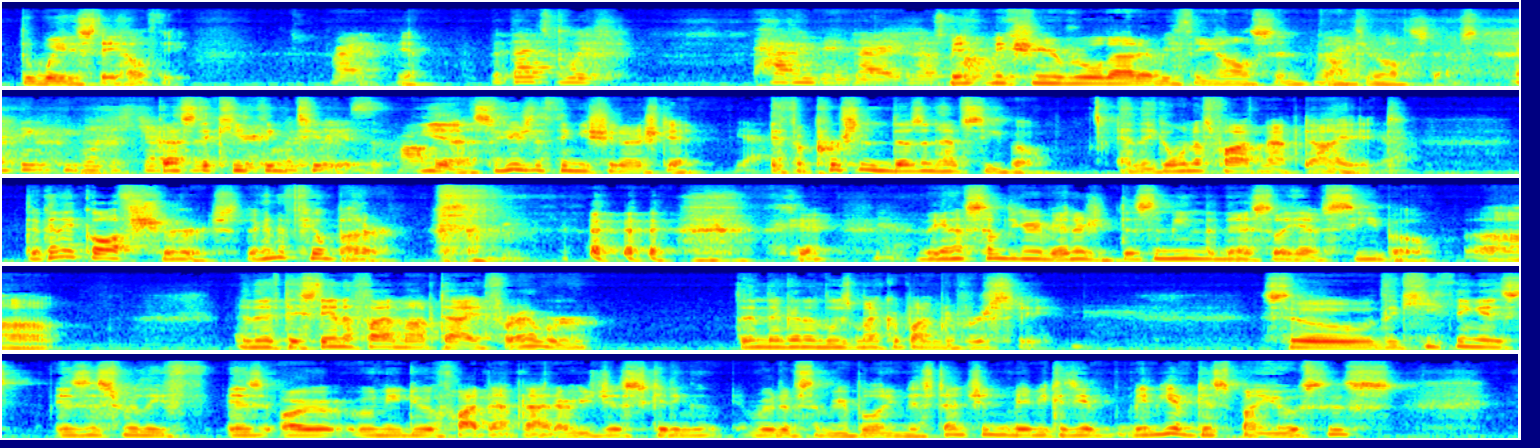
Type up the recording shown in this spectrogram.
the way to stay healthy. Right. Yeah. But that's with having been diagnosed. Make, make sure you ruled out everything else and gone Right. through all the steps. I think people just jump That's the key thing too. Is the problem. Yeah. So here's the thing you should understand. Yeah. If a person doesn't have SIBO and they go on a FODMAP diet, they're going to go off sugars. They're going to feel better. okay. They're going to have some degree of energy. Doesn't mean that they necessarily have SIBO. Uh, and then if they stay on a FODMAP diet forever, then they're going to lose microbiome diversity. So the key thing is: is this really is or when you do a FODMAP diet, are you just getting rid of some of your bloating distension? Maybe because you have maybe you have dysbiosis,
